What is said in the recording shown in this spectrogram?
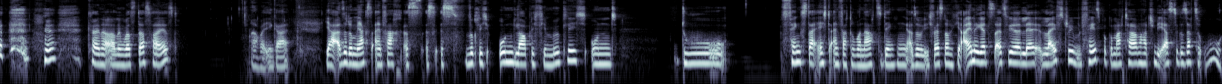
Keine Ahnung, was das heißt. Aber egal. Ja, also du merkst einfach, es, es ist wirklich unglaublich viel möglich und du fängst da echt einfach drüber nachzudenken. Also ich weiß noch, die eine jetzt, als wir Livestream mit Facebook gemacht haben, hat schon die erste gesagt so, uh,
